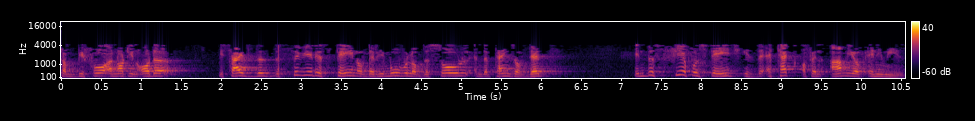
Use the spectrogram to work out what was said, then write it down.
from before are not in order. Besides this, the severest pain of the removal of the soul and the pangs of death. In this fearful stage is the attack of an army of enemies.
